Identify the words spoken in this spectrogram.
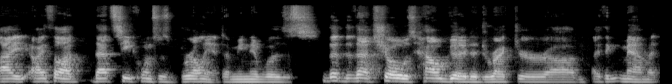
I i thought that sequence was brilliant. I mean it was that that shows how good a director um, i think mamet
